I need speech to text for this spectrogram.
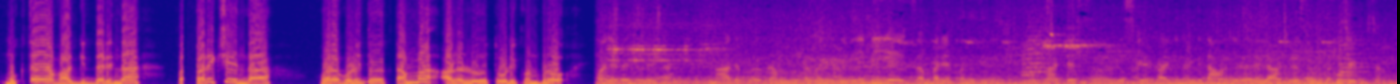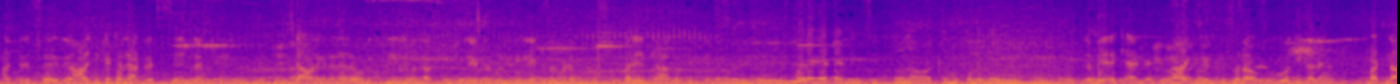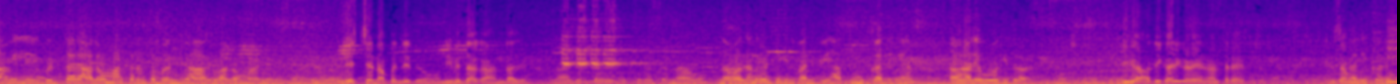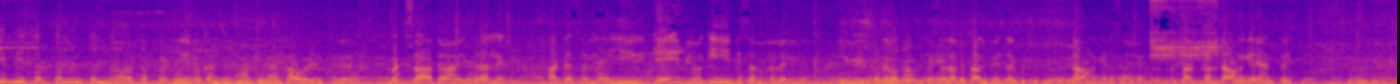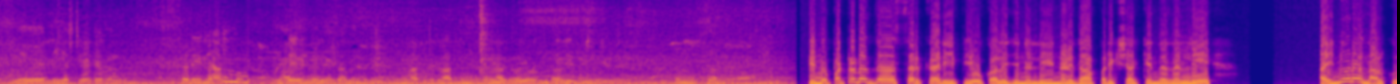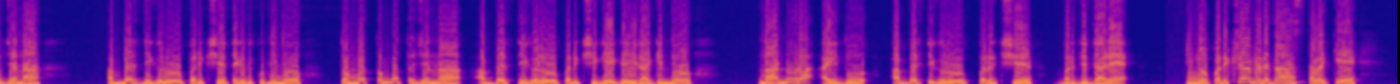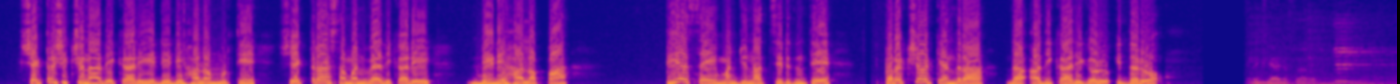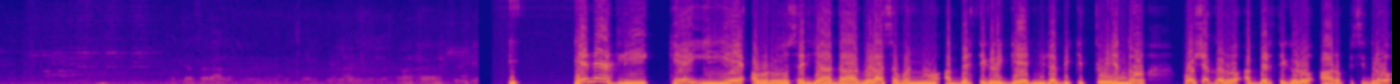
ಮುಕ್ತಾಯವಾಗಿದ್ದರಿಂದ ಪರೀಕ್ಷೆಯಿಂದ ಹೊರಗುಳಿದು ತಮ್ಮ ಅಳಲು ತೋಡಿಕೊಂಡ್ರು. ಮಲೆಬೆನ್ನೂರಿಂದ ಆದಪುರ ಗ್ರಾಮದಿಂದ ಬಂದಿದ್ದೀವಿ. ಬಿ ಎ ಎಕ್ಸಾಮ್ ಬರೆಯೋಕೆ ಬಂದಿದ್ದೀವಿ. ಅಡ್ರೆಸ್ ಮಿಸ್ಟೇಕ್ ಆಗಿ ನನಗೆ ದಾವಣಗೆರೆಯಲ್ಲೆಲ್ಲ ಅಡ್ರೆಸ್ ಅಡ್ರೆಸ್ಸೇ ಅಡ್ರೆಸ್ ಇದೆ ಆಲ್ ಟಿಕೆಟಲ್ಲೇ ಅಡ್ರೆಸ್ ಚೇಂಜ್ ಆಗಿಬಿಟ್ಟಿದೆ. ದಾವಣಗೆರೆಯಲ್ಲೆಲ್ಲ ಹುಡುಕಿ ಇಲ್ಲಿ ಒಂದು ಹತ್ತು ನಿಮಿಷ ಲೇಟರ್ ಬಂದು ಇಲ್ಲಿ ಎಕ್ಸಾಮ್ ಮೇಡಮ್ ಬರೆಯೋಕ್ಕೆ ಅಲೋಟ್ ಇರ್ತೇವೆ ಬೆಳಗ್ಗೆ ಟೈಮಿಂಗ್ ಸಿಕ್ತು. ನಾವು ಹತ್ತು ಮುಕ್ಕಲಿಗೆ ಬೇರೆ ಕ್ಯಾಂಡಿಡೇಟ್ ಆಗಿದೆ ಅಂತ ಸರ್ ಅವರು ಹೋಗಿದ್ದಾರೆ. ಬಟ್ ನಾವು ಇಲ್ಲಿ ಬಿಡ್ತಾರೆ ಅಲೋ ಮಾಡ್ತಾರೆ ಅಂತ ಬಂದ್ವಿ ಆದರೂ ಅಲೋ ಮಾಡಿದ್ವಿ ಸರ್ ಎಷ್ಟು ಜನ ಬಂದಿದ್ರು ನೀವಿದ್ದಾಗ ಅಂದಾಜು? ನಾವು ಬಿಟ್ಟಾಗ ಗೊತ್ತಿಲ್ಲ ಸರ್ ನಾವು. ನಾವು ಹನ್ನೊಂದು ಗಂಟೆಗೆ ಇಲ್ಲಿ ಬಂದ್ವಿ ಹತ್ತು ಮುಕ್ಕಾಲಿಗೆ. ಅವ್ರು ಅಲ್ಲೇ ಹೋಗಿದ್ರು. ಈಗ ಅಧಿಕಾರಿಗಳು ಏನಂತಾರೆ ಇ ಬಿ ಸರ್ಕಲ್ ಅಂತಂದು ತಪ್ಪ ನೀವೇ ಕನ್ಫ್ಯೂಸ್ ಮಾಡ್ತೀನಿ ಅಂತ ಅವ್ರು ಹೇಳ್ತಿದ್ದಾರೆ. ಬಟ್ ಅದು ಇದರಲ್ಲೇ ಅಡ್ರೆಸ್ಸಲ್ಲೇ ಈ ಕೆ ಇ ಬಿ ಹೋಗಿ ಇ ಬಿ ಸರ್ಕಲ್ ಆಗಿದೆ ಇ ಬಿ ಸರ್ಕಲ್ ಸರ್ ಅದು ಕನ್ಫ್ಯೂಸ್ ಆಗಿಬಿಟ್ಟಿತ್ತು ದಾವಣಗೆರೆ ಸರ್ಕಲ್ ದಾವಣಗೆರೆ ಅಂತ ಐತೆ. ನೀವು ಎಷ್ಟು ಗಂಟೆ ಬಂದ್ರಿ? ಸರ್ ಇಲ್ಲಿ ಹತ್ತು ಒಂದು ಟೆನ್ ಮಿನಿಟ್ಸ್ ಹತ್ತು ಹತ್ತು ಹತ್ತು ಇನ್ನು ಪಟ್ಟಣದ ಸರ್ಕಾರಿ ಪಿಯು ಕಾಲೇಜಿನಲ್ಲಿ ನಡೆದ ಪರೀಕ್ಷಾ ಕೇಂದ್ರದಲ್ಲಿ ಐನೂರ ನಾಲ್ಕು ಜನ ಅಭ್ಯರ್ಥಿಗಳು ಪರೀಕ್ಷೆ ತೆಗೆದುಕೊಂಡಿದ್ದು ತೊಂಬತ್ತೊಂಬತ್ತು ಜನ ಅಭ್ಯರ್ಥಿಗಳು ಪರೀಕ್ಷೆಗೆ ಗೈರಾಗಿದ್ದು ನಾನ್ನೂರ ಐದು ಅಭ್ಯರ್ಥಿಗಳು ಪರೀಕ್ಷೆ ಬರೆದಿದ್ದಾರೆ. ಇನ್ನು ಪರೀಕ್ಷಾ ನಡೆದ ಸ್ಥಳಕ್ಕೆ ಕ್ಷೇತ್ರ ಶಿಕ್ಷಣಾಧಿಕಾರಿ ಡಿಡಿ ಹಾಲಮೂರ್ತಿ ಕ್ಷೇತ್ರ ಸಮನ್ವಯಾಧಿಕಾರಿ D D Halappa PSI Manjunath ಸೇರಿದಂತೆ ಪರೀಕ್ಷಾ ಕೇಂದ್ರದ ಅಧಿಕಾರಿಗಳು ಇದ್ದರು. ಇ- ಏನೇ ಆಗಲಿ ಕೆಇಎ ಅವರು ಸರಿಯಾದ ವಿಳಾಸವನ್ನು ಅಭ್ಯರ್ಥಿಗಳಿಗೆ ನೀಡಬೇಕಿತ್ತು ಎಂದು ಪೋಷಕರು ಅಭ್ಯರ್ಥಿಗಳು ಆರೋಪಿಸಿದ್ರು.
